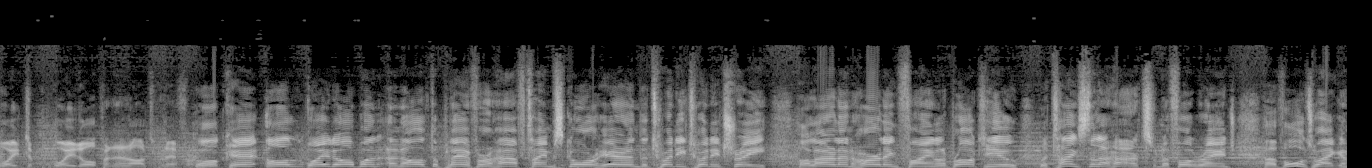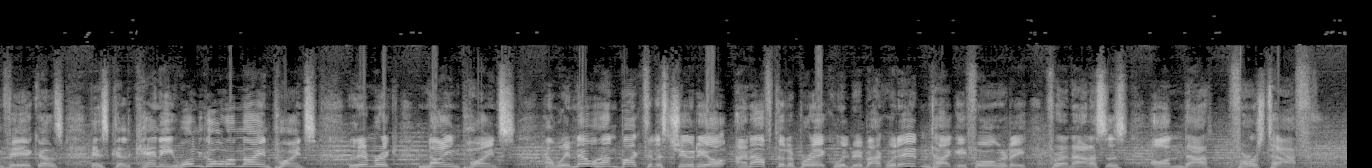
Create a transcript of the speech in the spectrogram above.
wide, wide open and all to play for. Okay, all wide open and all to play for. A half time score here in the 2023 All Ireland hurling final, brought to you with thanks to the Hearts for the full range of Volkswagen vehicles. Is Kilkenny one goal and nine points, Limerick nine points, and we'll now hand back to the studio. And after the break, we'll be back with Aidan Taggy Fogarty for analysis on that first half.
